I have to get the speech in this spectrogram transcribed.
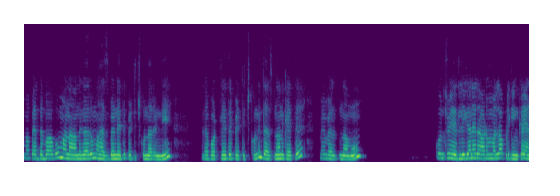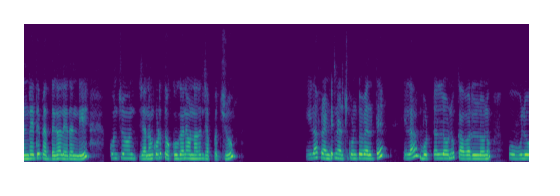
మా పెద్ద బాబు మా నాన్నగారు మా హస్బెండ్ అయితే పెట్టించుకున్నారండి. ఇలా బొట్లు అయితే పెట్టించుకుని దర్శనానికి అయితే మేము వెళ్తున్నాము. కొంచెం ఎర్లీగానే రావడం వల్ల అప్పటికి ఇంకా ఎండ అయితే పెద్దగా లేదండి. కొంచెం జనం కూడా తక్కువగానే ఉన్నారని చెప్పొచ్చు. ఇలా ఫ్రంట్కి నడుచుకుంటూ వెళ్తే ఇలా బుట్టల్లోను కవర్లలోను పువ్వులు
